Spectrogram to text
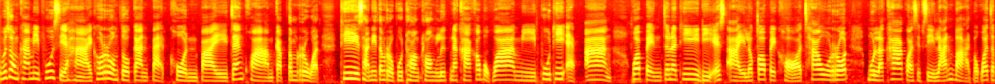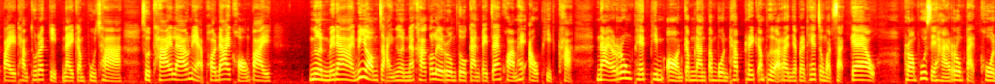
คุณผู้ชมคะมีผู้เสียหายเขารวมตัวกัน 8 คนไปแจ้งความกับตำรวจ ที่สถานีตำรวจภูธรคลองลึกนะคะ เขาบอกว่ามีผู้ที่แอบอ้าง ว่าเป็นเจ้าหน้าที่ DSI แล้วก็ไปขอเช่ารถมูลค่ากว่า 14 ล้านบาท บอกว่าจะไปทำธุรกิจในกัมพูชา สุดท้ายแล้วเนี่ยพอได้ของไปเงินไม่ได้ไม่ยอมจ่ายเงินนะคะ ก็เลยรวมตัวกันไปแจ้งความให้เอาผิดค่ะ นายรุ่งเพชรพิมพ์อ่อนกำนันตำบลทับพริกอำเภออรัญญประเทศจังหวัดสระแก้ว พร้อมผู้เสียหายรวม8คน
